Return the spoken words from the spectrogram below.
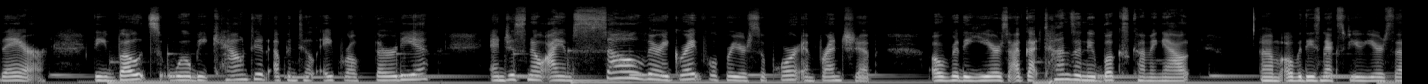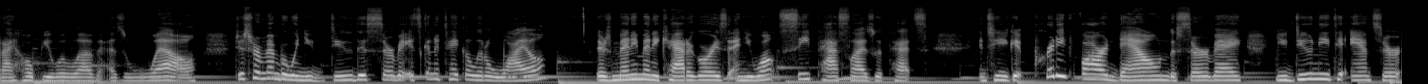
there. The votes will be counted up until April 30th. And just know I am so very grateful for your support and friendship over the years. I've got tons of new books coming out um, over these next few years that I hope you will love as well. Just remember when you do this survey, it's going to take a little while. There's many, many categories, and you won't see past lives with pets until you get pretty far down the survey. You do need to answer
